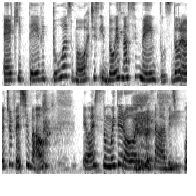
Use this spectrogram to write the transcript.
é que teve duas mortes e dois nascimentos durante o festival. Eu acho isso muito irônico, sabe? Sim. Tipo,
